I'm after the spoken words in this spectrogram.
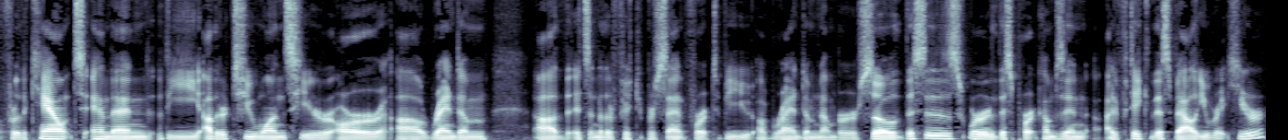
for the count, and then the other two ones here are uh, random. Uh, it's another 50% for it to be a random number. So this is where this part comes in. I've taken this value right here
